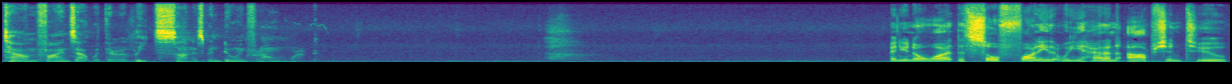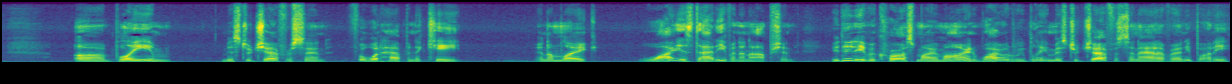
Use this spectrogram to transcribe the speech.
town finds out what their elite son has been doing for homework. And you know what? It's so funny that we had an option to uh, blame Mr. Jefferson for what happened to Kate. And I'm like, why is that even an option? It didn't even cross my mind. Why would we blame Mr. Jefferson out of anybody?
